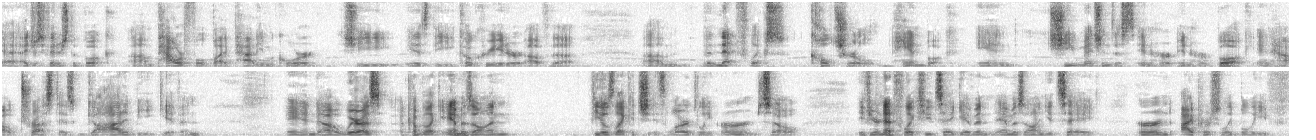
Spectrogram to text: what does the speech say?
I just finished the book um, "Powerful" by Patty McCord. She is the co-creator of the um, the Netflix cultural handbook and she mentions this in her in her book and how trust has got to be given and uh, whereas a company like amazon feels like it's, it's largely earned. So if you're netflix you'd say given. Amazon you'd say earned. I personally believe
